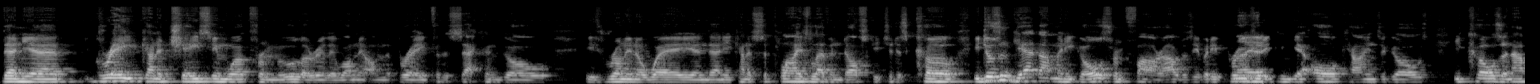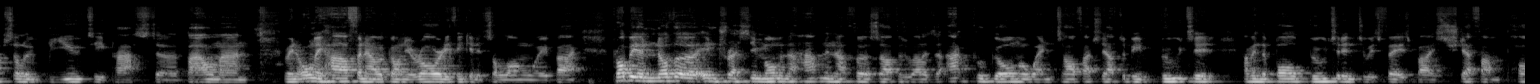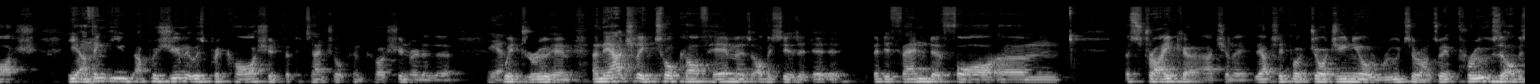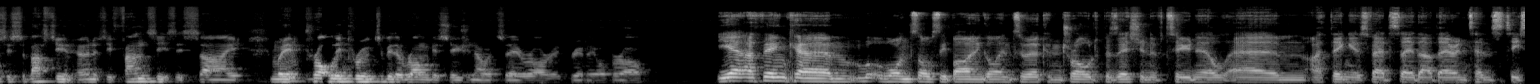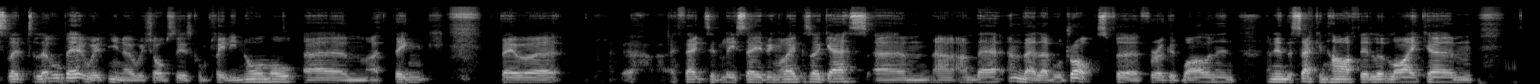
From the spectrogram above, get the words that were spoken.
Then yeah, great kind of chasing work from Muller, really, wasn't it, on the break for the second goal. He's running away, and then he kind of supplies Lewandowski to just curl. He doesn't get that many goals from far out, does he? But he proves that he can get all kinds of goals. He curls an absolute beauty past uh, Baumann. I mean, only half an hour gone, you're already thinking it's a long way back. Probably another interesting moment that happened in that first half as well is that Akpoguma went off actually after being booted, having the ball booted into his face by Stefan Posch. He, I hmm. think he, I presume it was precaution for potential concussion, really, that yeah. withdrew him. And they actually took off him as obviously as a, a defender for um, a striker, actually. They actually put Georginio Rutter on. So it proves that obviously Sebastian Hoeneß, he fancies his side, mm-hmm. but it mm-hmm. probably proved to be the wrong decision, I would say, Rory, really, overall. Yeah, I think um, once obviously Bayern got into a controlled position of 2 0, um, I think it's fair to say that their intensity slipped a little bit, which, you know, which obviously is completely normal. Um, I think they were uh, effectively saving legs, I guess, um, and, and, their and their level dropped for, for a good while. And in and in the second half, it looked like um,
